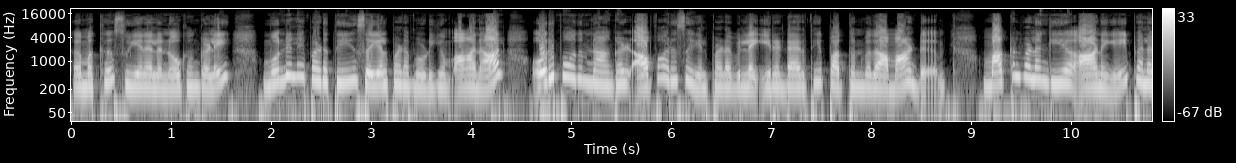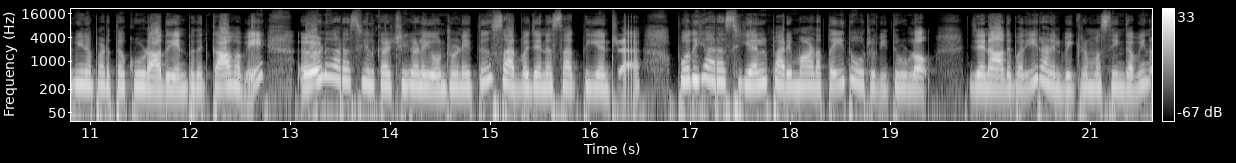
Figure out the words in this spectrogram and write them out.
எமக்கு சுயநல நோக்கங்களை முன்னிலைப்படுத்தி செயல்பட செயல்பட முடியும். ஆனால் ஒருபோதும் நாங்கள் அவ்வாறு செயல்படவில்லை. இரண்டாயிரத்தி பத்தொன்பதாம் ஆண்டு மக்கள் வழங்கிய ஆணையை பலவீனப்படுத்தக்கூடாது என்பதற்காகவே ஏழு அரசியல் கட்சிகளை ஒன்றிணைத்து சர்வஜன சக்தி என்ற புதிய அரசியல் பரிமாணத்தை தோற்றுவித்துள்ளோம். ஜனாதிபதி ரணில் விக்ரமசிங்கவின்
